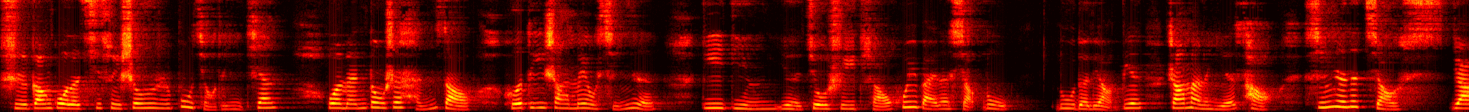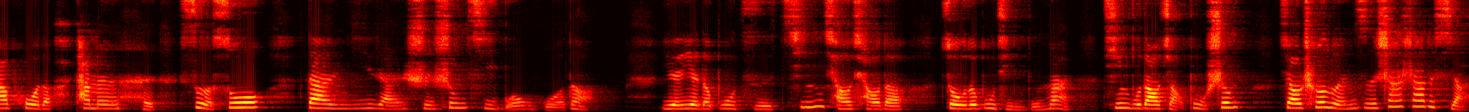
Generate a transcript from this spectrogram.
是刚过了七岁生日不久的一天。我们动身很早，河堤上没有行人，堤顶也就是一条灰白的小路，路的两边长满了野草，行人的脚压迫的他们很瑟缩。但依然是生气勃勃的。爷爷的步子轻悄悄的，走得不紧不慢，听不到脚步声。小车轮子沙沙的响。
